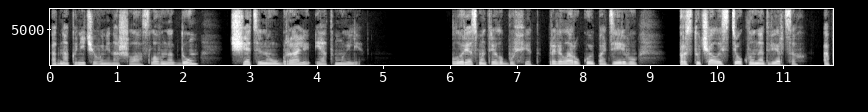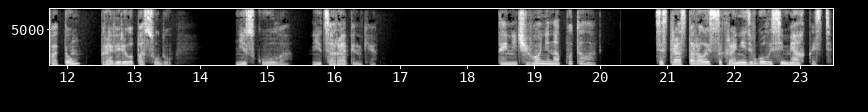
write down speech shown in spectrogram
однако ничего не нашла, словно дом тщательно убрали и отмыли. Флория осмотрела буфет, провела рукой по дереву, простучала стекла на дверцах, а потом проверила посуду — ни скула, ни царапинки. «Ты ничего не напутала?» Сестра старалась сохранить в голосе мягкость,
